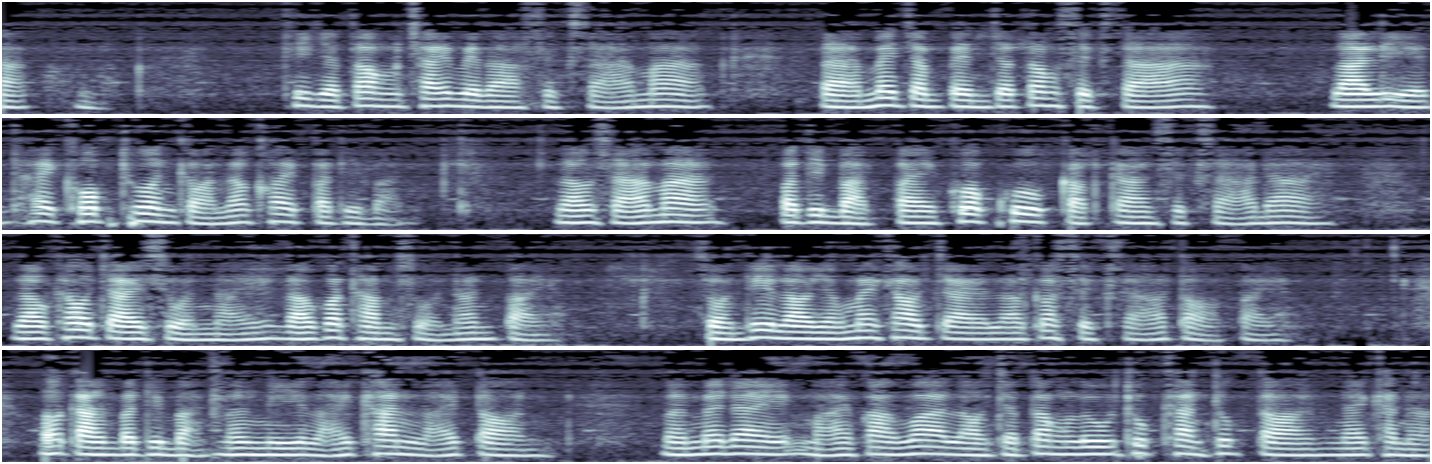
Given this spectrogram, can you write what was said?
าก ที่จะต้องใช้เวลาศึกษามาก แต่ไม่จำเป็นจะต้องศึกษารายละเอียดให้ครบถ้วนก่อนแล้วค่อยปฏิบัติ เราสามารถปฏิบัติไปควบคู่กับการศึกษาได้ เราเข้าใจส่วนไหน เราก็ทำส่วนนั้นไป ส่วนที่เรายังไม่เข้าใจเราก็ศึกษาต่อไป เพราะการปฏิบัติมันมีหลายขั้นหลายตอน มันไม่ได้หมายความว่าเราจะต้องรู้ทุกขั้นทุกตอนในขณะ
